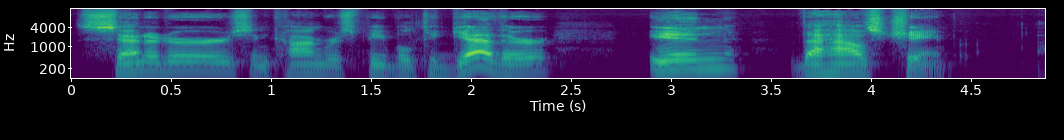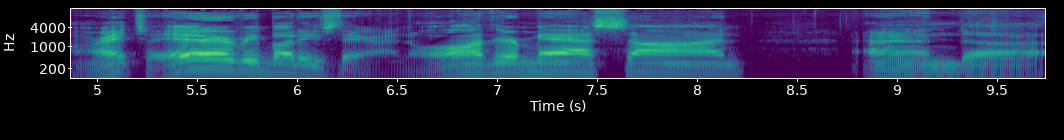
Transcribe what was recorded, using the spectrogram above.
senators and congresspeople together in the House chamber. All right, so everybody's there and all have their masks on, and uh,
